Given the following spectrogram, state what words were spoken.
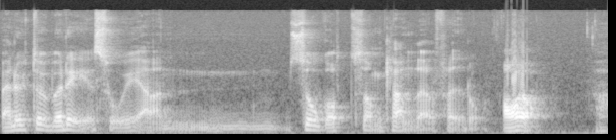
Men utöver det så är han så gott som klanderfri då. Ja, ja.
